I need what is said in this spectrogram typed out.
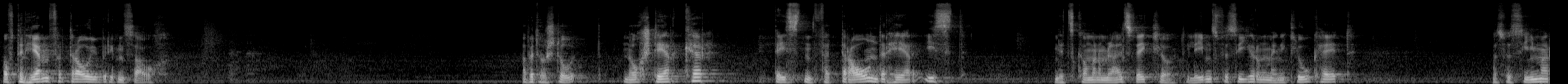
Auf den Herrn vertraue ich übrigens auch. Aber da steht noch stärker, dessen Vertrauen der Herr ist. Und jetzt kann man mal alles weglassen. Die Lebensversicherung, meine Klugheit, was weiß ich immer.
